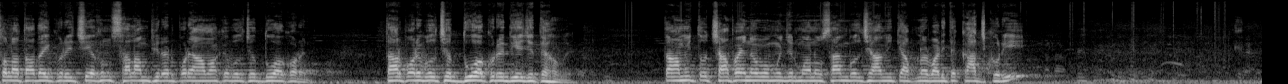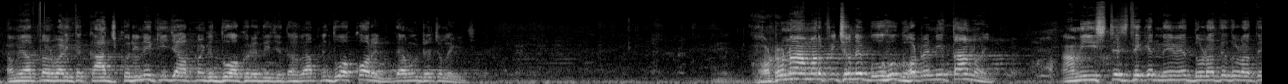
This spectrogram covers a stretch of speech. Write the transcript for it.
সলাত আদায় করেছি, এখন সালাম ফেরার পরে আমাকে বলছে, দোয়া করেন। তারপরে বলছে, দোয়া করে দিয়ে যেতে হবে। তা আমি তো চাঁপাই নবমঞ্জের মানুষ, আমি বলছি, আমি কি আপনার বাড়িতে কাজ করি? আমি আপনার বাড়িতে কাজ করি না কি যে আপনাকে দোয়া করে দিয়ে যেতে হবে? আপনি দোয়া করেন আমি উঠে চলে গেছি। ঘটনা আমার পিছনে বহু ঘটেনি, তা নয়। আমি স্টেজ থেকে নেমে দৌড়াতে দৌড়াতে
